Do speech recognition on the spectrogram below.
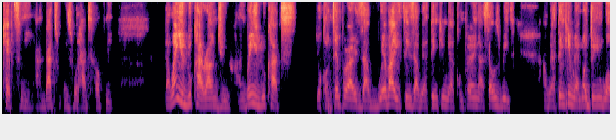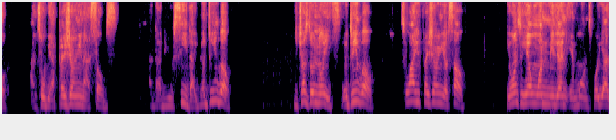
kept me, and that is what has helped me. Now, when you look around you and when you look at your contemporaries that whoever it is that we are thinking we are comparing ourselves with, and we are thinking we are not doing well. And so we are pressuring ourselves. And that you see that you are doing well. You just don't know it. You're doing well. So why are you pressuring yourself? You want to hear 1 million a month, but you're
